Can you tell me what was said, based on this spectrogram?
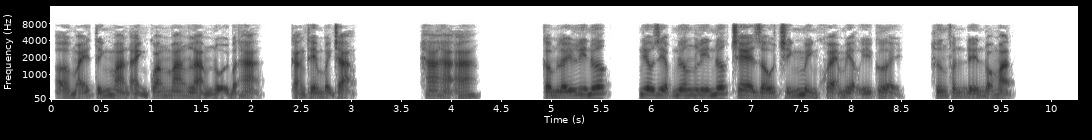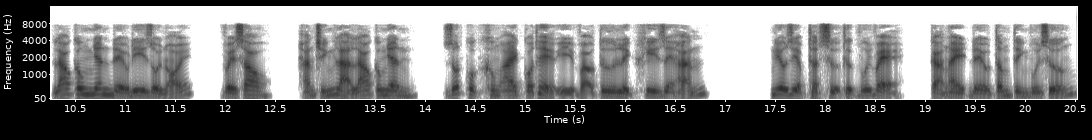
ở máy tính màn ảnh quang mang làm nổi bật hạ, càng thêm bệnh trạng. Ha ha ha. Cầm lấy ly nước, Niêu Diệp nương ly nước che giấu chính mình khỏe miệng ý cười, hưng phấn đến đỏ mặt. Lao công nhân đều đi rồi nói, về sau, hắn chính là lao công nhân, rốt cuộc không ai có thể ỷ vào tư lịch khi dễ hắn. Niêu Diệp thật sự thực vui vẻ, cả ngày đều tâm tình vui sướng,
